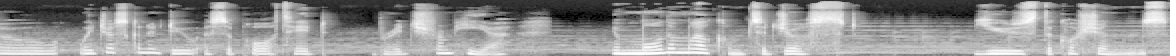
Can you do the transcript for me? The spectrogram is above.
So, we're just going to do a supported bridge from here. You're more than welcome to just use the cushions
